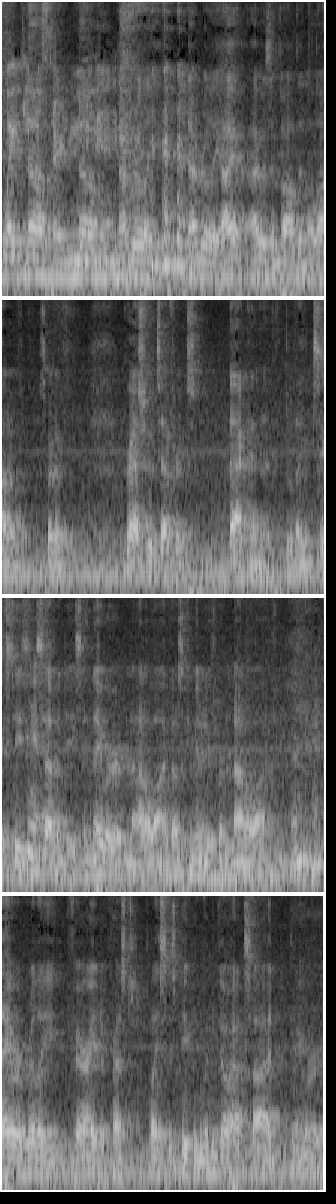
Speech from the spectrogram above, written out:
white people no, started moving no, in. not really, not really. I, I was involved in a lot of sort of grassroots efforts back in the, late 60s and Yeah. 70s, and they were not alive. Those communities were not alive. Okay. They were really very depressed places. People wouldn't go outside. They were,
